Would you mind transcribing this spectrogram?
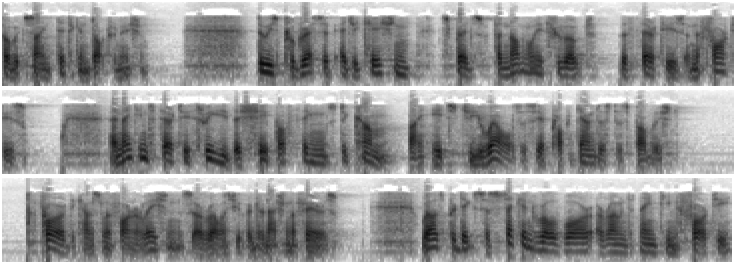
So about scientific indoctrination. Dewey's progressive education spreads phenomenally throughout the 30s and the 40s. In 1933, The Shape of Things to Come by H.G. Wells, a propagandist, is published for the Council of Foreign Relations or Royal Institute for International Affairs. Wells predicts a Second World War around 1940.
